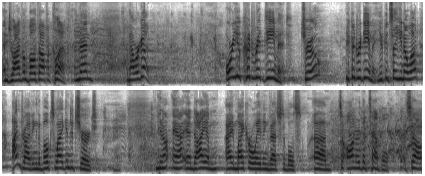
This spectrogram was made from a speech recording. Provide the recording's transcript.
and drive them both off a cliff. And then now we're good. Or you could redeem it. True? You could redeem it. You could say, You know what? I'm driving the Volkswagen to church. You know, and, and I am I'm microwaving vegetables um, to honor the temple. So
